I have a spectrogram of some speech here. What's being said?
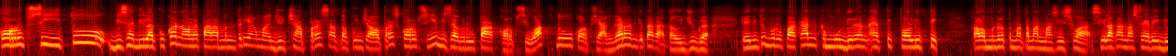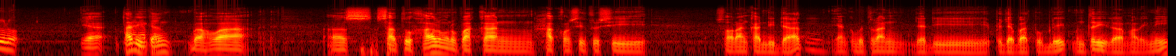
korupsi itu bisa dilakukan oleh para menteri yang maju capres ataupun cawapres. Korupsinya bisa berupa korupsi waktu, korupsi anggaran, kita nggak tahu juga. Dan itu merupakan kemunduran etik politik. Kalau menurut teman-teman mahasiswa, silakan Mas Ferry dulu. Ya, tadi kan bahwa uh, satu hal merupakan hak konstitusi seorang kandidat hmm. yang kebetulan jadi pejabat publik, menteri dalam hal ini.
